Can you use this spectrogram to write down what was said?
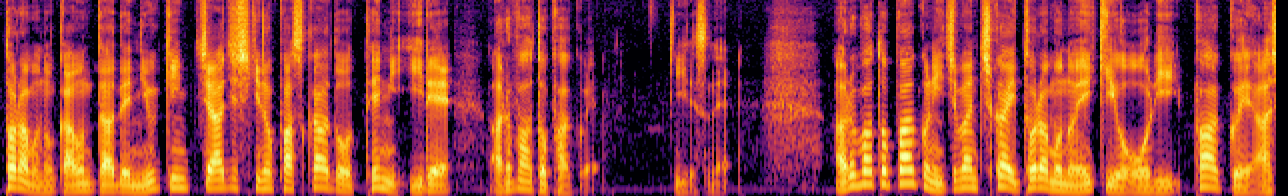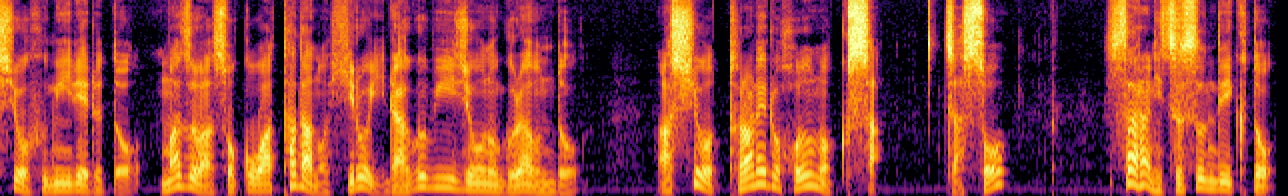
トラムのカウンターで入金チャージ式のパスカードを手に入れアルバートパークへいいですねアルバートパークに一番近いトラムの駅を降りパークへ足を踏み入れるとまずはそこはただの広いラグビー場のグラウンド。足を取られるほどの草。雑草？さらに進んでいくと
